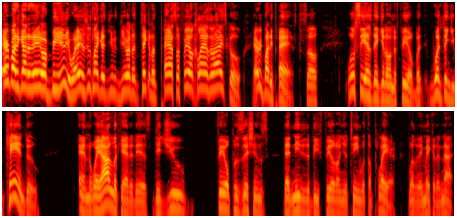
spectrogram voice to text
Everybody got an A or B anyway. It's just like a, you you're a, taking a pass or fail class in high school. Everybody passed. So we'll see as they get on the field. But one thing you can do, and the way I look at it is, did you fill positions that needed to be filled on your team with a player, whether they make it or not?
